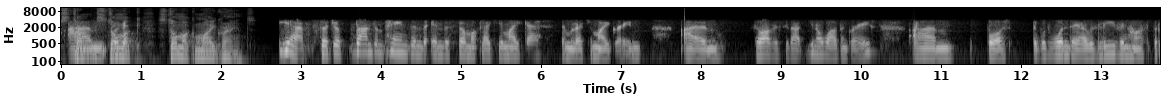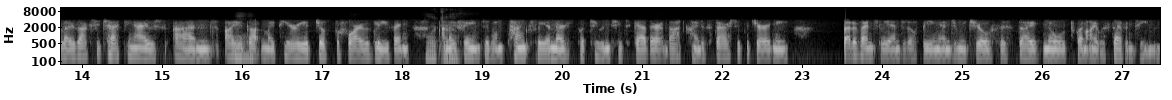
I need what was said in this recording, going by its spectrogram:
Stom- Um, but it- stomach, stomach migraines. yeah, so just random pains in the in the stomach, like you might get similar to migraines. Um, so obviously that you know wasn't great. Um, but it was one day I was leaving hospital. I was actually checking out, and I had gotten my period just before I was leaving, and I fainted. And thankfully, a nurse put two and two together, and that kind of started the journey. That eventually ended up being endometriosis, diagnosed when I was 17.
